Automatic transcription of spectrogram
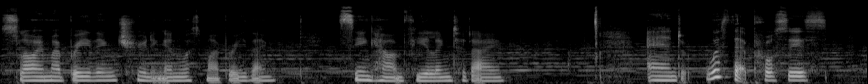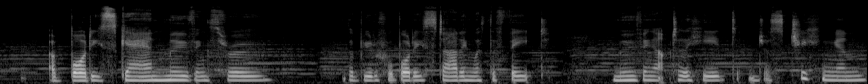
slowing my breathing, tuning in with my breathing, seeing how I'm feeling today. And with that process, a body scan moving through the beautiful body, starting with the feet, moving up to the head, and just checking in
